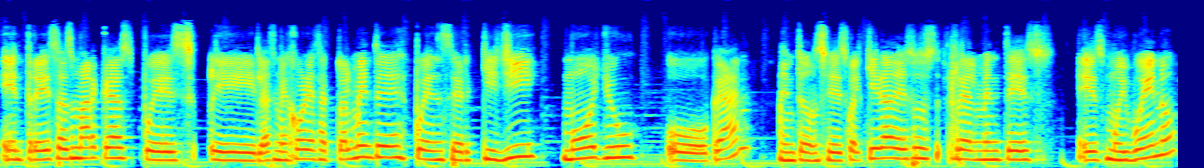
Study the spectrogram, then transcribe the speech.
Entre esas marcas, pues eh, las mejores actualmente pueden ser Kiji, Moyu o GAN. Entonces cualquiera de esos realmente es es muy bueno.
